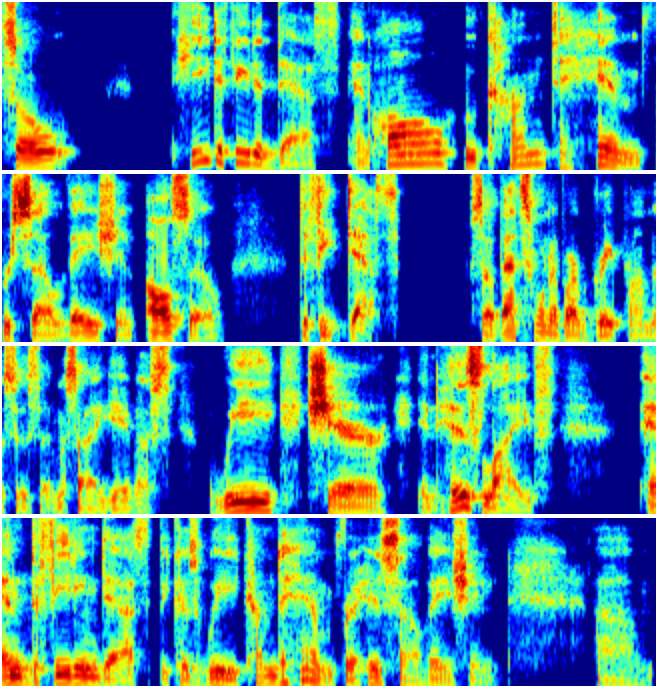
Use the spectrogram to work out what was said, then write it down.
So he defeated death, and all who come to him for salvation also defeat death. So that's one of our great promises that Messiah gave us. We share in his life and defeating death because we come to him for his salvation. Um,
